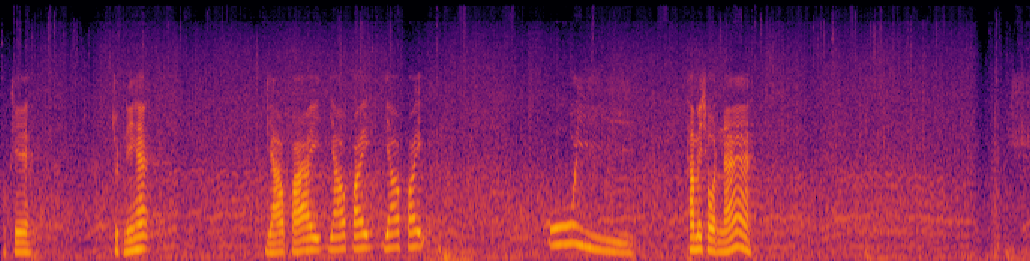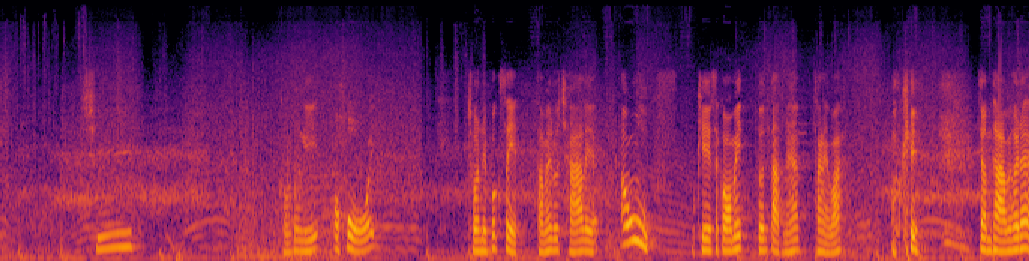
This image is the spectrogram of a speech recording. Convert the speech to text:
โอเค จุดนี้ฮะ ยาวไป ยาวไป ยาวไปโอ้ย ถ้าไม่ชนนะชิบ ของตรงนี้ โอ้โห ชนในพวกเศษทำให้รถช้าเลยอะเอ้า โอเค สกอร์ไม่โดนตัดนะครับ ทางไหนวะ โอเคจำทางไม่ค่อยได้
